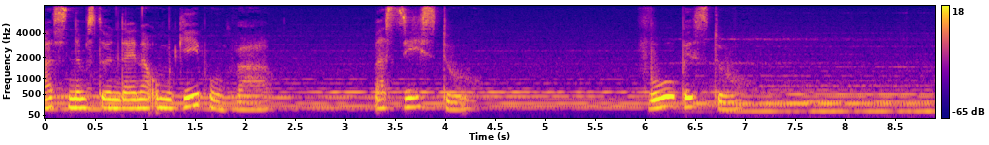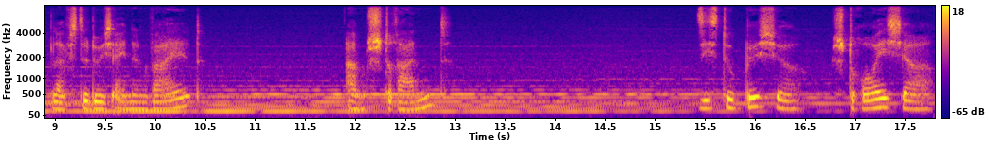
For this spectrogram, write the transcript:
Was nimmst du in deiner Umgebung wahr? Was siehst du? Wo bist du? Läufst du durch einen Wald? Am Strand? Siehst du Büsche, Sträucher,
